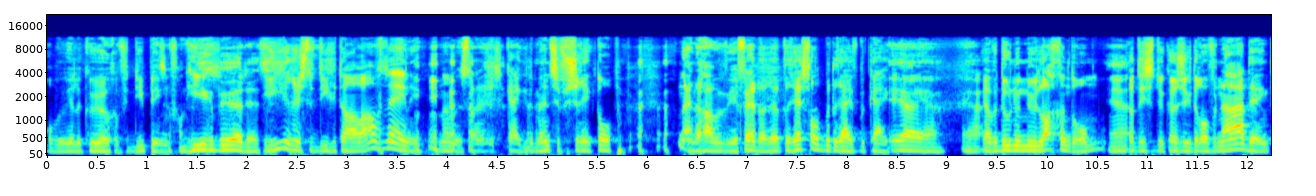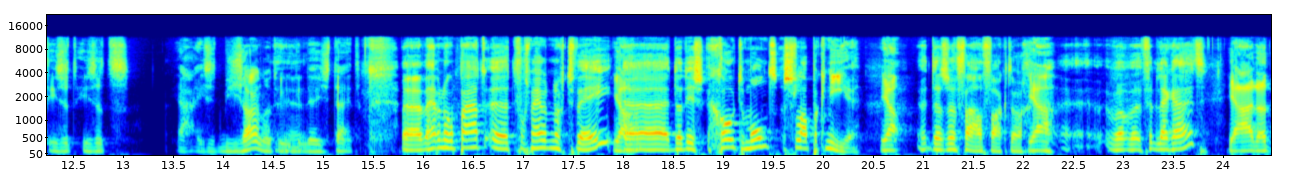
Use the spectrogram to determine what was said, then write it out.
op een willekeurige verdieping. Zo van hier gebeurde het. Hier is de digitale afdeling. dan is- dan is- kijken de mensen verschrikt op. Nou, en dan gaan we weer verder het rest van het bedrijf bekijken. Ja, ja, ja. Ja, we doen er nu lachend om. Ja. Dat is natuurlijk, als je erover nadenkt, is het, is het, ja, is het bizar natuurlijk Ja. in deze tijd. Eh, we hebben nog een paar, eh, volgens mij hebben we er nog twee. Ja. Eh, dat is grote mond, slappe knieën. Ja, dat is een faalfactor. ja, Leg uit. ja dat,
